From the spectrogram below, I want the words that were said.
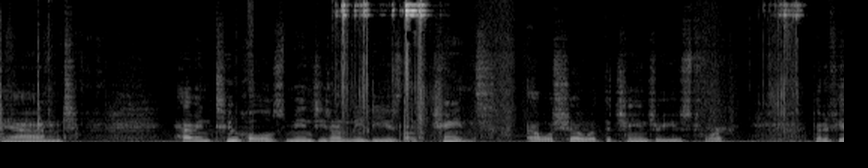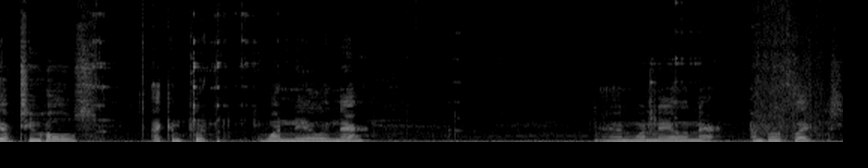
And having two holes means you don't need to use the chains. I will show what the chains are used for. But if you have two holes, I can put one nail in there and one nail in there on both legs.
